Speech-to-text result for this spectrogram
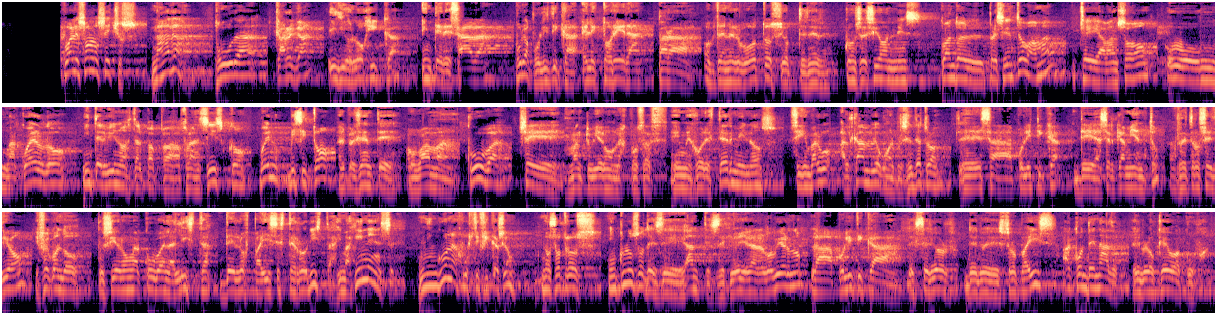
¿Cuáles son los hechos? Nada. Pura carga ideológica, interesada, pura política electorera para obtener votos y obtener concesiones. Cuando el presidente Obama se avanzó, hubo un acuerdo, intervino hasta el Papa Francisco. Bueno, visitó el presidente Obama Cuba, se mantuvieron las cosas en mejores términos. Sin embargo, al cambio con el presidente Trump, esa política de acercamiento retrocedió y fue cuando pusieron a Cuba en la lista de los países terroristas. Imagínense, ninguna justificación. Nosotros, incluso desde antes de que yo llegara al gobierno, la política exterior de nuestro país ha condenado el bloqueo a Cuba.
